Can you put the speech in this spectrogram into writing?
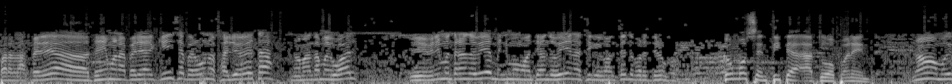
Para las peleas, teníamos una pelea del 15, pero uno salió esta, nos mandamos igual. Y venimos entrenando bien, venimos manteando bien, así que contento por el triunfo. ¿Cómo sentiste a, a tu oponente? No, muy,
